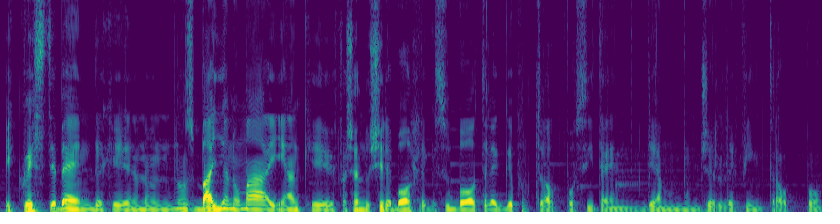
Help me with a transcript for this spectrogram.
e queste band che non, non, sbagliano mai, anche facendo uscire bootleg su bootleg, purtroppo si tende a mungerle fin troppo.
